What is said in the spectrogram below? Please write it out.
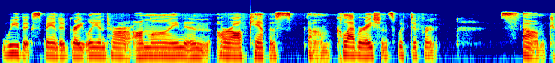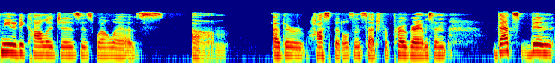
we've expanded greatly into our online and our off campus um, collaborations with different um, community colleges as well as um, other hospitals and such for programs. And that's been,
